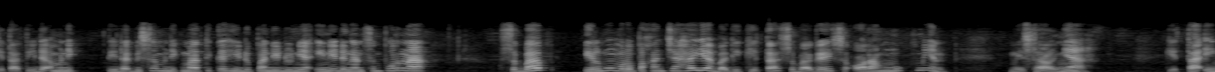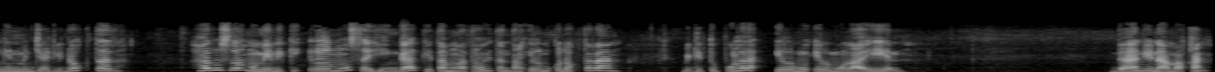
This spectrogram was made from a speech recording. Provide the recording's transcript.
kita tidak menik tidak bisa menikmati kehidupan di dunia ini dengan sempurna. Sebab ilmu merupakan cahaya bagi kita sebagai seorang mukmin. Misalnya, kita ingin menjadi dokter, haruslah memiliki ilmu sehingga kita mengetahui tentang ilmu kedokteran. Begitu pula ilmu-ilmu lain. Dan dinamakan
